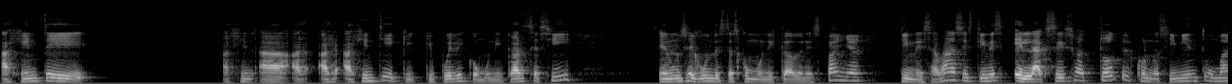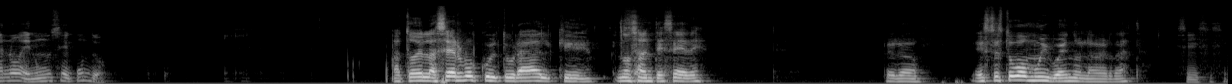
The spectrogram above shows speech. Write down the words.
a gente a, gente que, que, puede comunicarse así. En un segundo estás comunicado en España, tienes avances, tienes el acceso a todo el conocimiento humano en un segundo. A todo el acervo cultural que nos antecede. Pero esto estuvo muy bueno, la verdad. Sí, sí, sí.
